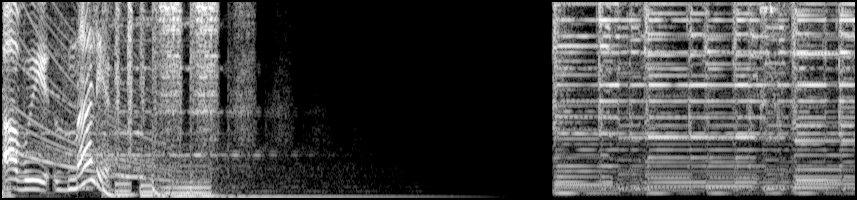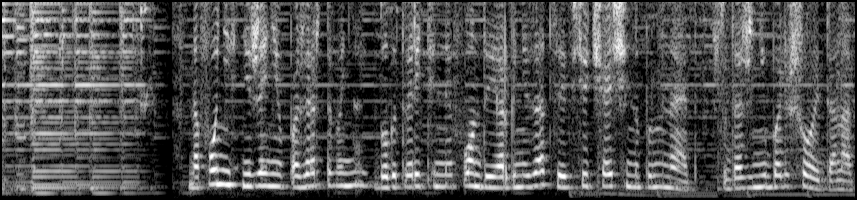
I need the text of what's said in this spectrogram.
А вы знали? На фоне снижения пожертвований благотворительные фонды и организации все чаще напоминают, что даже небольшой донат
